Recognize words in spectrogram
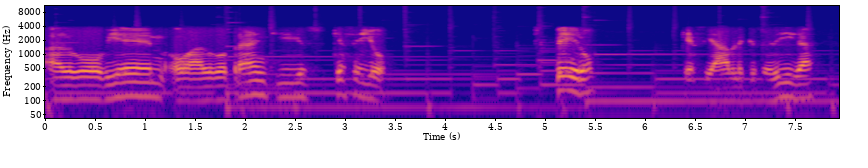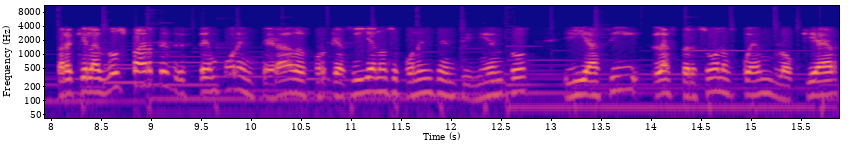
algo bien o algo tranqui, qué sé yo. Pero que se hable, que se diga, para que las dos partes estén por enteradas, porque así ya no se ponen sentimientos y así las personas pueden bloquear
